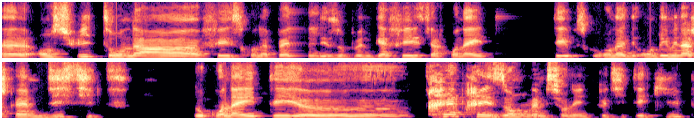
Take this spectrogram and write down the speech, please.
Euh, ensuite, on a fait ce qu'on appelle des open cafés, c'est-à-dire qu'on a été, parce qu'on a, on déménage quand même 10 sites. Donc, on a été euh, très présent, même si on est une petite équipe,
